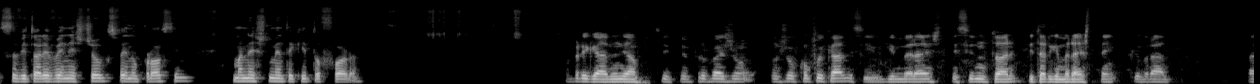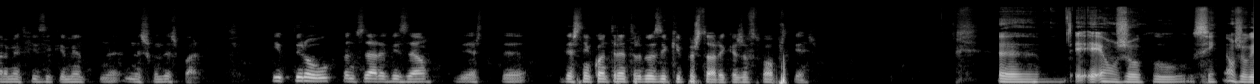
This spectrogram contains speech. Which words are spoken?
se a vitória vem neste jogo, se vem no próximo, mas neste momento aqui estou fora. Obrigado, Daniel. Sim, também prevejo um, um, jogo complicado. E, sim, o Guimarães tem sido notório. Vitória Guimarães tem quebrado claramente fisicamente na, nas segundas partes. E pedir ao Hugo para nos dar a visão deste, deste encontro entre duas equipas históricas do futebol português. Uh, é, é um jogo, sim, é um jogo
